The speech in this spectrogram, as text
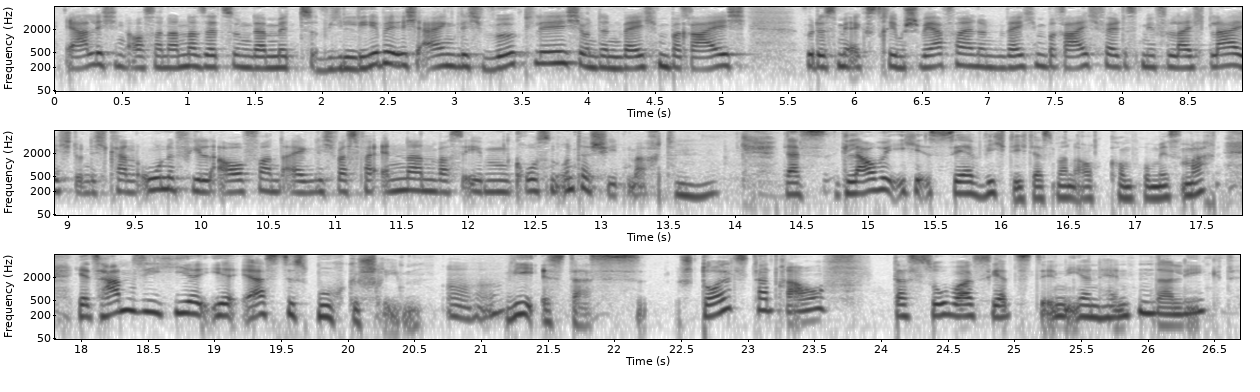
ehrlichen Auseinandersetzung damit, wie lebe ich eigentlich wirklich und in welchem Bereich würde es mir extrem schwer fallen und in welchem Bereich fällt es mir vielleicht leicht und ich kann ohne viel Aufwand eigentlich was verändern, was eben einen großen Unterschied macht. Mhm. Das glaube ich ist sehr wichtig, dass man auch Kompromiss macht. Jetzt haben Sie hier Ihr erstes Buch geschrieben. Mhm. Wie ist das? Stolz darauf, dass sowas jetzt in Ihren Händen da liegt?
